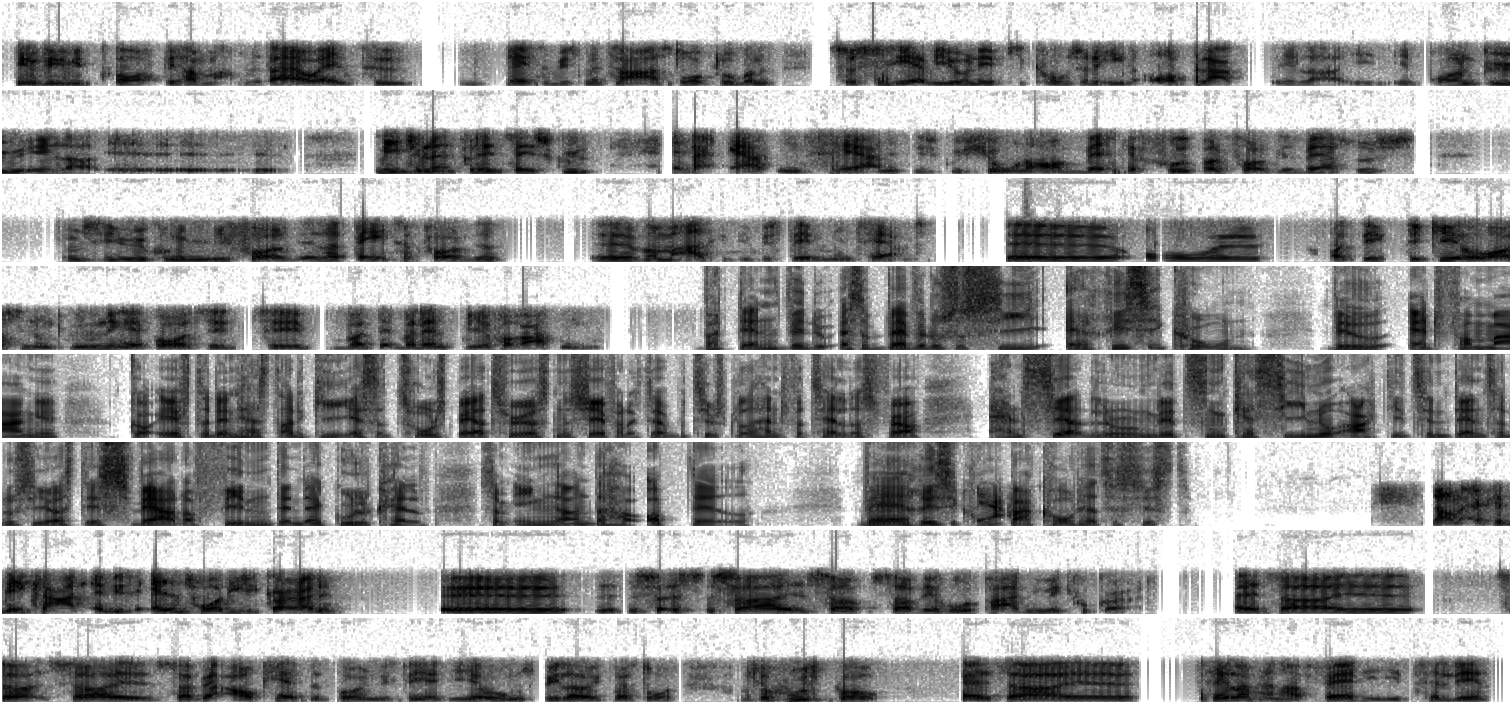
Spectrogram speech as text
Det er jo det, vi ofte har manglet. Der er jo altid, altså hvis man tager storklubberne, så ser vi jo en FCK, så det er helt oplagt, eller en, en Brøndby, eller øh, Midtjylland for den sags skyld, at der er interne diskussioner om, hvad skal fodboldfolket versus kan man sige, økonomifolk eller datafolket, øh, hvor meget skal de bestemme internt? Øh, og, øh, og det, det giver jo også nogle gnidninger i forhold til, til hvordan, hvordan bliver forretningen. Hvordan vil du, altså hvad vil du så sige er risikoen ved, at for mange går efter den her strategi? Altså Troels Bager Tøresen, chefredaktør på Tipsbladet, han fortalte os før, at han ser nogle lidt sådan casinoagtige tendenser. Du siger også, det er svært at finde den der guldkalv, som ingen andre har opdaget. Hvad er risikoen? Ja. Bare kort her til sidst. Nå, men altså det er klart, at hvis alle tror, de kan gøre det, øh, så, så, så, så vil hovedparten jo ikke kunne gøre det. Altså, øh, så, så, øh, så vil afkastet på at investere i de her unge spillere jo ikke være stort. Og man skal huske på, altså, øh, selvom man har fat i et talent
